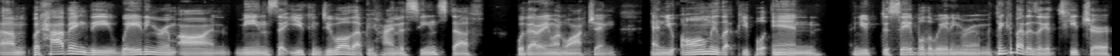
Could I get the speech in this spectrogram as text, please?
Um, but having the waiting room on means that you can do all that behind the scenes stuff without anyone watching. And you only let people in and you disable the waiting room. Think about it as like a teacher.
